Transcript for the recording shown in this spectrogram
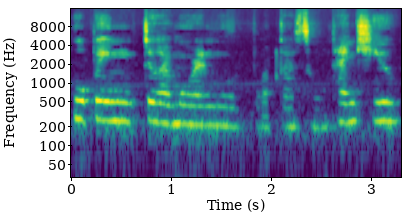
hoping to have more and more podcasts soon. Thank you.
